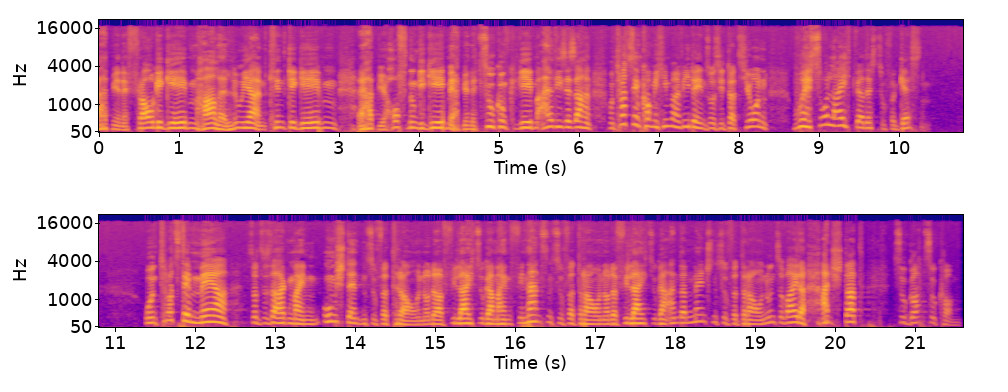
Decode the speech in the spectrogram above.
er hat mir eine Frau gegeben, Halleluja, ein Kind gegeben, er hat mir Hoffnung gegeben, er hat mir eine Zukunft gegeben, all diese Sachen. Und trotzdem komme ich immer wieder in so Situationen, wo es so leicht wäre, das zu vergessen und trotzdem mehr sozusagen meinen Umständen zu vertrauen oder vielleicht sogar meinen Finanzen zu vertrauen oder vielleicht sogar anderen Menschen zu vertrauen und so weiter, anstatt zu Gott zu kommen.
